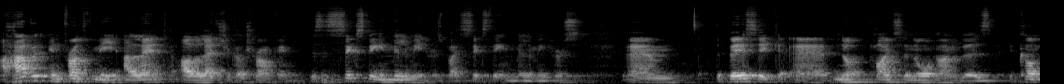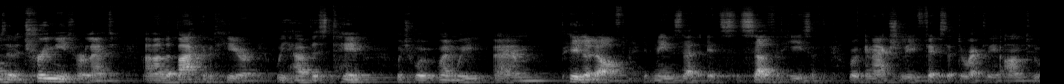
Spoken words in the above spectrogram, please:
I have in front of me a length of electrical trunking. This is 16 millimeters by 16 millimeters. Um, the basic uh, points to note on it is it comes in a 3 meter length and on the back of it here we have this tape which we, when we um, peel it off it means that it's self-adhesive we can actually fix it directly onto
